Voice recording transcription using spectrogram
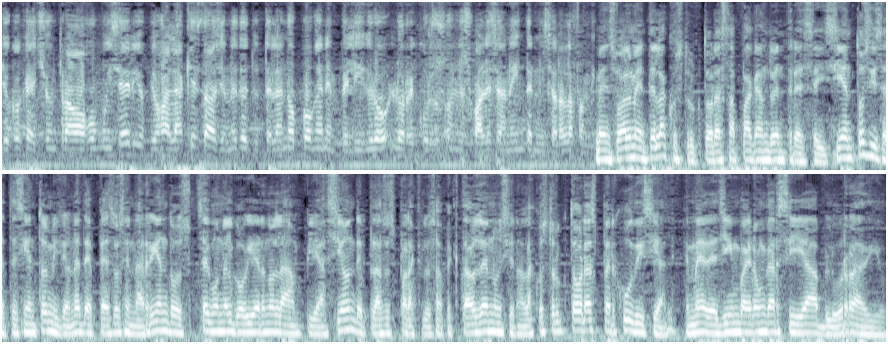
Yo creo que ha hecho un trabajo muy serio y ojalá que estas acciones de tutela no pongan en peligro los recursos con los cuales se van a indemnizar a la familia. Mensualmente la constructora está pagando entre 600 y 700 millones de pesos en arriendos. Según el gobierno, la ampliación de plazos para que los afectados denuncien a la constructora es perjudicial. En Medellín, Byron García, Blue Radio.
